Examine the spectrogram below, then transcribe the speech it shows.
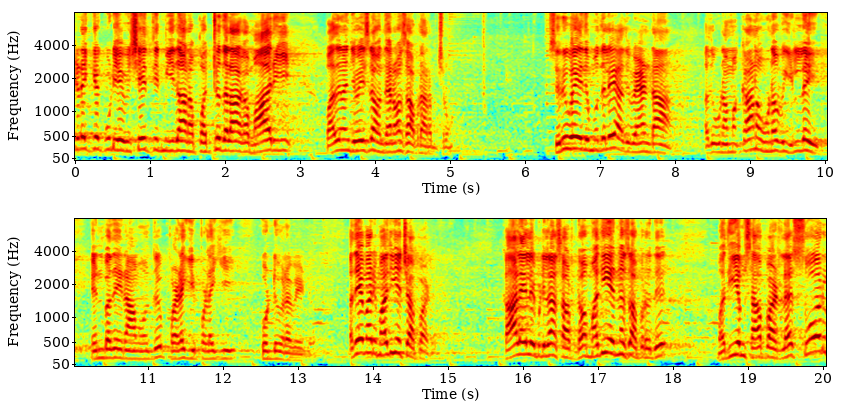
கிடைக்கக்கூடிய விஷயத்தின் மீதான பற்றுதலாக மாறி பதினஞ்சு வயசில் அவன் தினமும் சாப்பிட ஆரம்பிச்சிருவான். சிறுவயது முதலே அது வேண்டாம். அது நமக்கான உணவு இல்லை என்பதை நாம் வந்து பழகி பழகி கொண்டு வர வேண்டும். அதே மாதிரி மதிய சாப்பாடு. காலையில் இப்படிலாம் சாப்பிட்டோம். மதியம் என்ன சாப்பிட்றது? மதியம் சாப்பாட்டில் சோறு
